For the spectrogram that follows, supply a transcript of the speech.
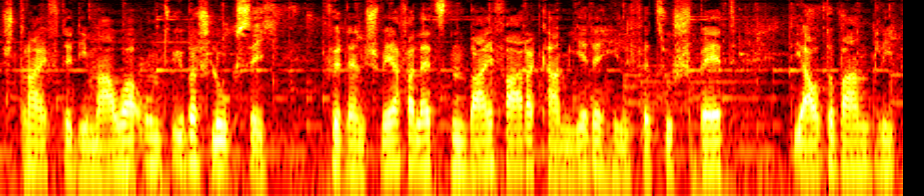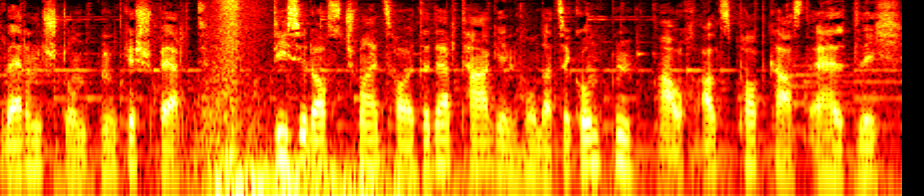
streifte die Mauer und überschlug sich. Für den schwer verletzten Beifahrer kam jede Hilfe zu spät. Die Autobahn blieb während Stunden gesperrt. Die Südostschweiz heute der Tag in 100 Sekunden, auch als Podcast erhältlich.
